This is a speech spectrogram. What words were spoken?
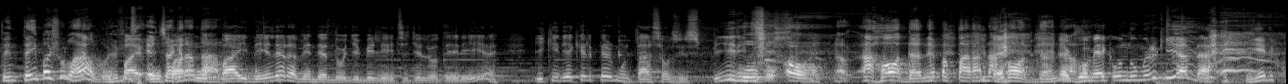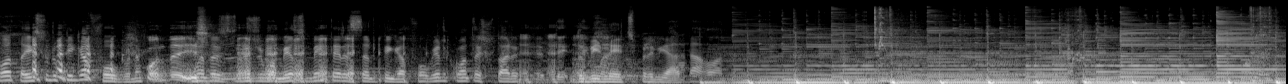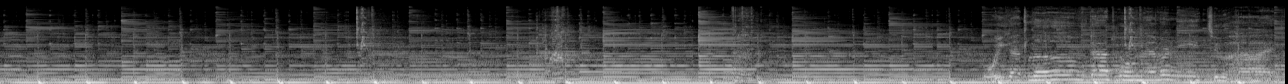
tentei bajulá-lo, o, pai, o, pai, o pai dele era vendedor de bilhetes de loteria e queria que ele perguntasse aos espíritos. O, o, a roda, né? Para parar na roda. Né? É, como é que o número que ia dar. E ele conta isso do Pinga Fogo, né? Conta isso. Um dos momentos bem interessantes do Pinga Fogo, ele conta a história do bilhete premiado, da roda. Love that we'll never need to hide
